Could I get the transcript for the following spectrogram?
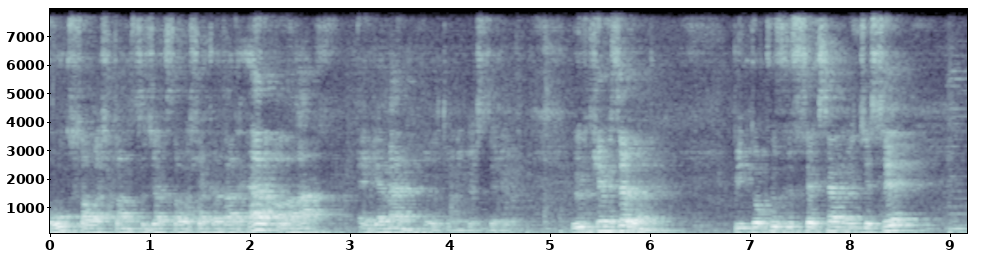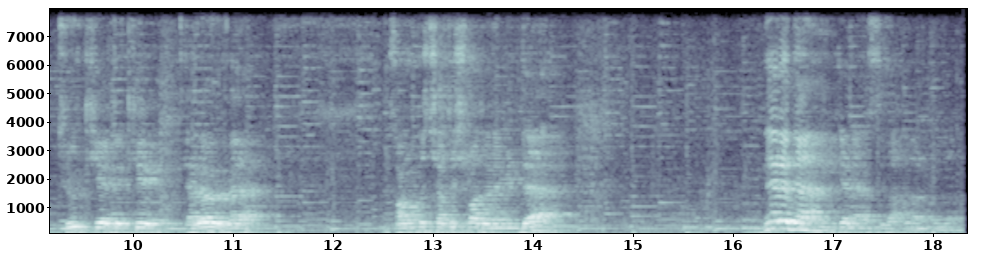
soğuk savaştan sıcak savaşa kadar her alana egemen olduğunu gösteriyor. Ülkemize dönelim. 1980 öncesi Türkiye'deki terör ve kanlı çatışma döneminde nereden gelen silahlar kullanıldı?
